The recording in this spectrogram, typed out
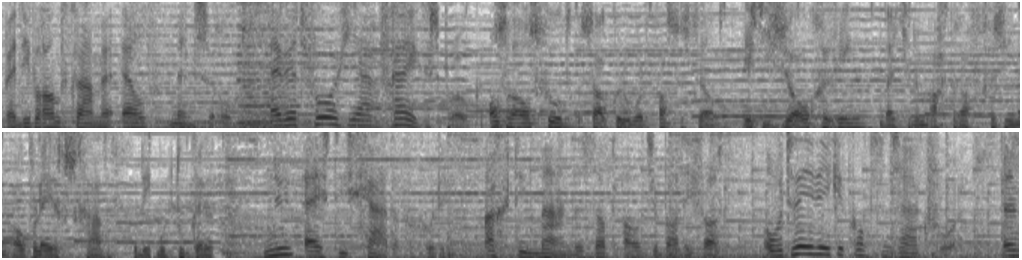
Bij die brand kwamen elf mensen om. Hij werd vorig jaar vrijgesproken. Als er al schuld zou kunnen worden vastgesteld, is die zo gering dat je hem achteraf gezien ook volledige schadevergoeding moet toekennen. Nu eist hij schadevergoeding. 18 maanden zat Al-Jabali vast. Over twee weken komt zijn zaak voor. Een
